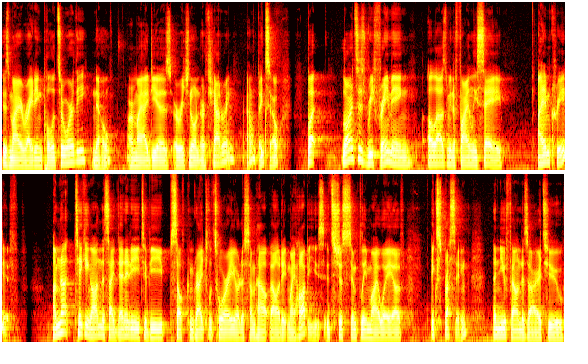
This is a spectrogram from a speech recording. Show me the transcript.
Is my writing Pulitzer worthy? No. Are my ideas original and earth shattering? I don't think so. But Lawrence's reframing allows me to finally say, I am creative. I'm not taking on this identity to be self congratulatory or to somehow validate my hobbies. It's just simply my way of expressing a newfound desire to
